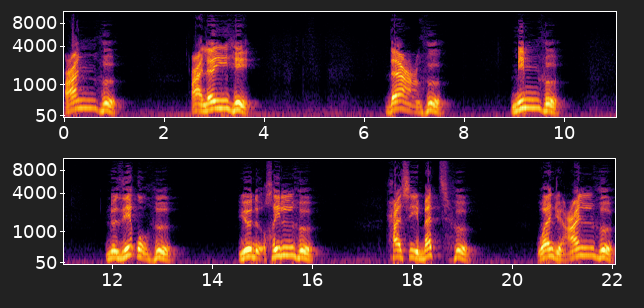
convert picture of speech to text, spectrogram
Anhu aleyhi da'hu minhu nüziquhu yudkhilhu hasibethu vec'alhu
